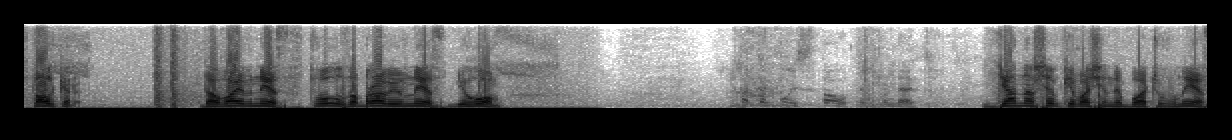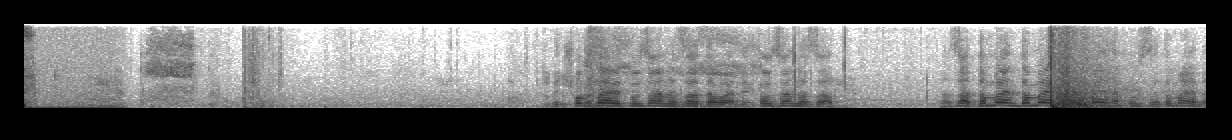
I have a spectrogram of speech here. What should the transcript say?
Сталкер. Давай вниз. Ствол забрав і вниз. Бігом. Та какой сталкер, блядь? Я нашивки ваші не бачу. Вниз. Відповзай, відповзай назад, давай, не відповзай назад. Назад, до мене, до мене, до мене повзи, до мене.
